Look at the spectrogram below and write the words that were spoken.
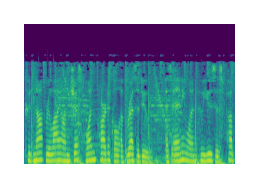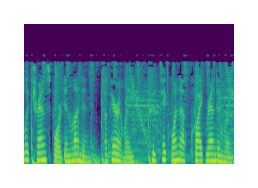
could not rely on just one particle of residue, as anyone who uses public transport in London, apparently, could pick one up quite randomly.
